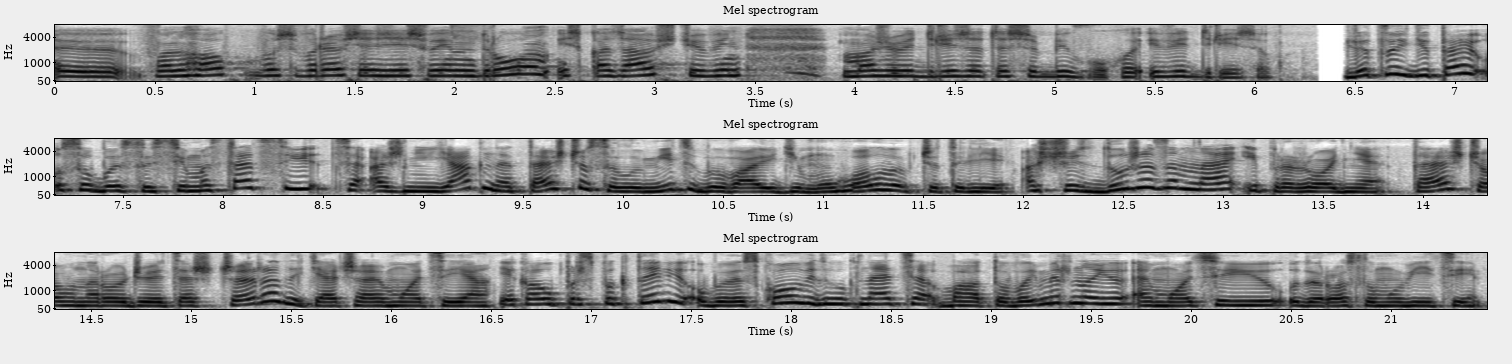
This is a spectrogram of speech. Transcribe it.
Е, Ван Гог посварився зі своїм другом і сказав, що він може відрізати собі вухо, і відрізав. Для цих дітей особистості мистецтві це аж ніяк не те, що силоміць збивають їм у голови вчителі, а щось дуже земне і природнє, те, з чого народжується щира дитяча емоція, яка у перспективі обов'язково відгукнеться багатовимірною емоцією у дорослому віці,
